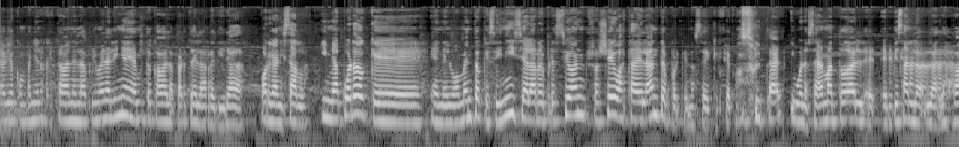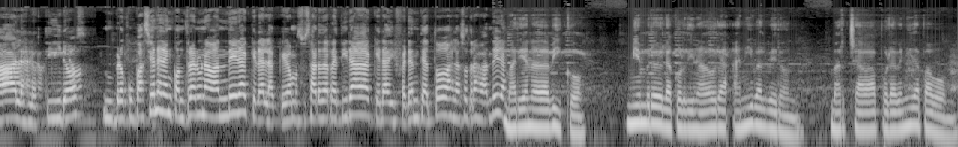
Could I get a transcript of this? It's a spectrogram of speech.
Había compañeros que estaban en la primera línea y a mí tocaba la parte de la retirada, organizarla. Y me acuerdo que en el momento que se inicia la represión, yo llego hasta adelante porque no sé, que fui a consultar. Y bueno, se arma todo, empiezan las balas, los tiros. Mi preocupación era encontrar una bandera que era la que íbamos a usar de retirada, que era diferente a todas las otras banderas. Mariana Davico, miembro de la coordinadora Aníbal Verón, marchaba por Avenida Pavón.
